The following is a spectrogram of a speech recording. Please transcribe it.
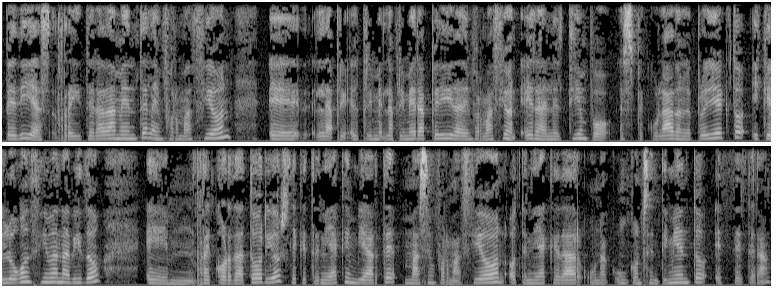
pedías reiteradamente la información, eh, la, primera pedida de información era en el tiempo especulado en el proyecto y que luego encima han habido em, recordatorios de que tenía que enviarte más información o tenía que dar un consentimiento, etcétera.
